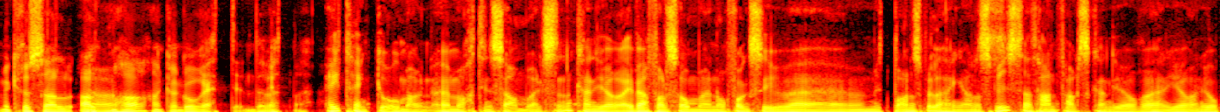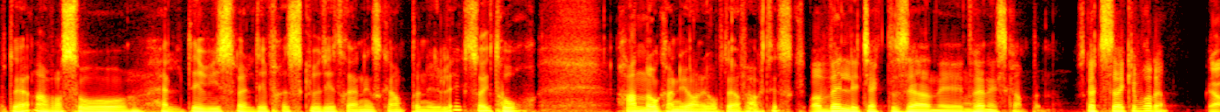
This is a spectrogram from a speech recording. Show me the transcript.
vi krysser all- alt Ja. vi har, han kan gå rett inn, det vet vi. Jeg tenker òg Martin Samuelsen kan gjøre, i hvert fall som en offensiv uh, midtbanespiller hengende spiss, at han faktisk kan gjøre, gjøre en jobb der. Han var så heldigvis veldig frisk ut i treningskampen nylig, så jeg tror han òg kan gjøre en jobb der, faktisk. Det var veldig kjekt å se han i treningskampen. Skal ikke se vekk fra det. Ja.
